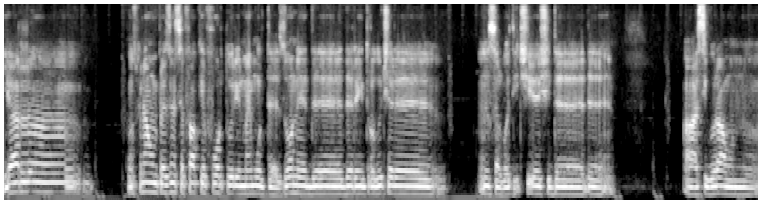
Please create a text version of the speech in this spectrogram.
Iar, uh, cum spuneam, în prezent se fac eforturi în mai multe zone de, de reintroducere în sălbăticie și de, de a asigura un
